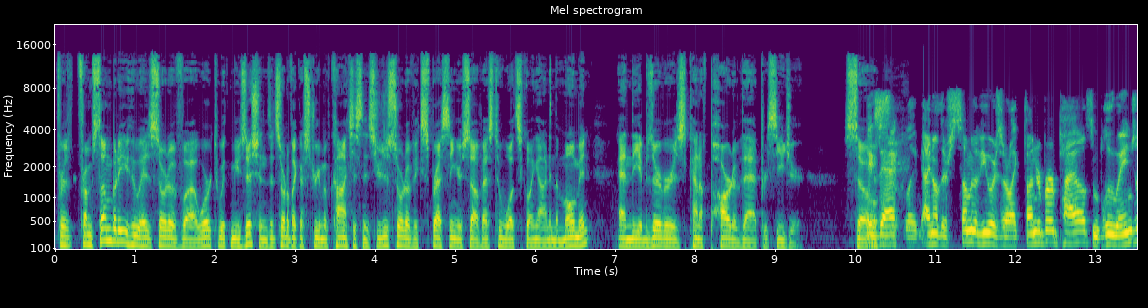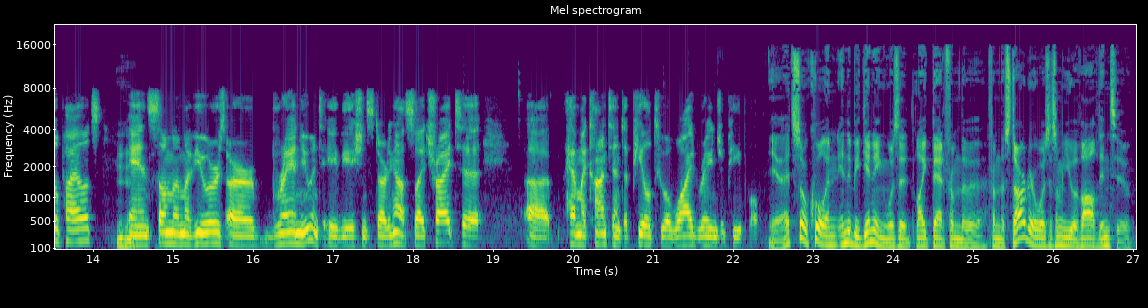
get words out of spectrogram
For, from somebody who has sort of uh, worked with musicians, it's sort of like a stream of consciousness. You're just sort of expressing yourself as to what's going on in the moment, and the observer is kind of part of that procedure. So exactly, I know there's some of the viewers are like Thunderbird pilots and Blue Angel pilots, mm-hmm. and some of my viewers are brand new into aviation, starting out. So I try to uh, have my content appeal to a wide range of people. Yeah, that's so cool. And in the beginning, was it like that from the from the start, or was it something you evolved into?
